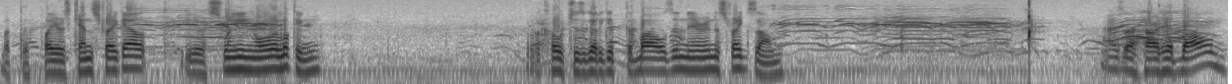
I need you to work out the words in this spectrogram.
but the players can strike out, either swinging or looking. The coach has got to get the balls in there in the strike zone. That's a hard hit ball.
